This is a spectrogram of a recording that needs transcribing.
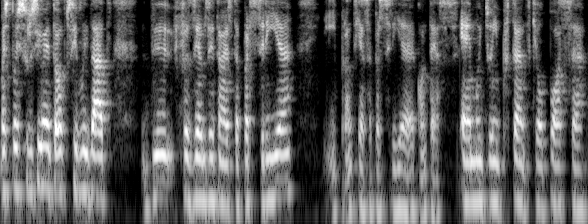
mas depois surgiu então a possibilidade de fazermos então esta parceria e pronto, e essa parceria acontece. É muito importante que ele possa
